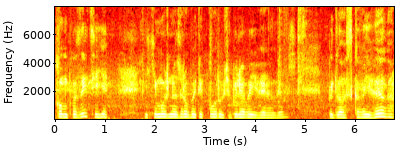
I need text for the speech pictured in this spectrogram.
Композиції, які можна зробити поруч біля вейгели. Будь ласка, вейгела,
